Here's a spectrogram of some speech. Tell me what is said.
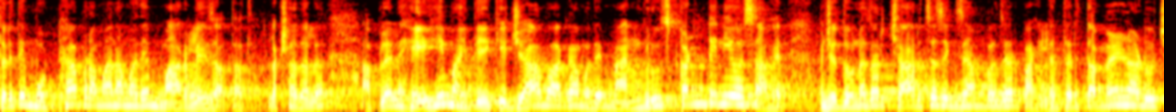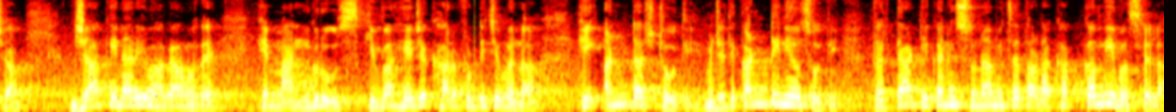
तर ते मोठ्या प्रमाणामध्ये मारले जातात. लक्षात आलं? आपल्याला हेही माहिती आहे की ज्या भागामध्ये मॅनग्रूव्ज कंटिन्युअस आहेत म्हणजे दोन हजार चारचंच एक्झाम्पल जर पाहिलं तर तमिळनाडूच्या ज्या किनारी भागामध्ये हे मॅनग्रूव्ज किंवा हे जे खारफुटीची वनं ही अनटच्ड होती म्हणजे ती कंटिन्युअस होती. तर त्या ठिकाणी सुनामीचा तडाखा कमी बसलेला.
